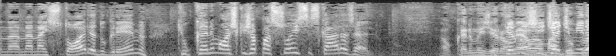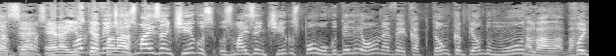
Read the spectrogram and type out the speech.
na, na- na história do Grêmio que o Kahneman eu acho que já passou esses caras, velho. Ah, O Kahneman e Em Jeromel termos é de, uma de admiração, É, assim. era isso que eu ia Obviamente falar. os mais antigos, os mais antigos, pô, o Hugo de Leon, né, velho? Capitão, campeão do mundo. Lá, foi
